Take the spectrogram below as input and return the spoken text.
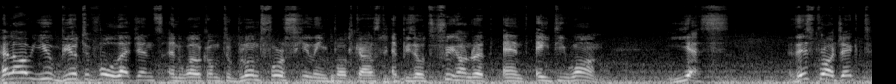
Hello, you beautiful legends, and welcome to Blunt Force Healing Podcast, episode 381. Yes, this project,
